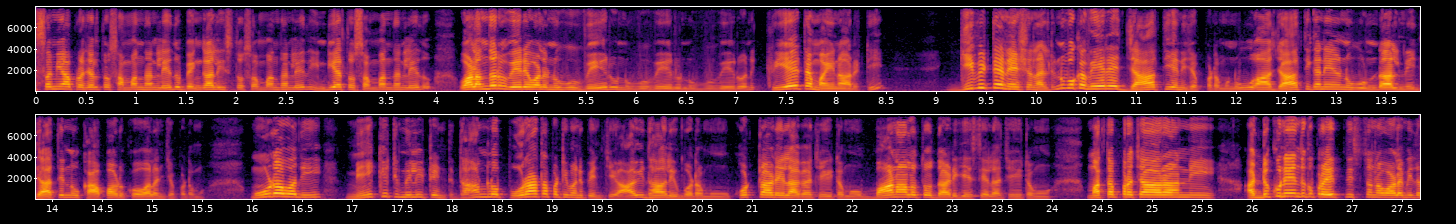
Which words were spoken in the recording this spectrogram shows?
అసమియా ప్రజలతో సంబంధం లేదు బెంగాలీస్తో సంబంధం లేదు ఇండియాతో సంబంధం లేదు. వాళ్ళందరూ వేరే వాళ్ళు. నువ్వు వేరు నువ్వు వేరు నువ్వు వేరు అని create a minority give it a nationality నువ్వు ఒక వేరే జాతి అని చెప్పడము. నువ్వు ఆ జాతిగానే నువ్వు ఉండాలి. నీ జాతిని నువ్వు కాపాడుకోవాలని చెప్పడము. మూడవది మేక్ ఇట్ మిలిటెంట్ దానిలో పోరాట పటిమని పెంచి ఆయుధాలు ఇవ్వడము కొట్లాడేలాగా చేయటము బాణాలతో దాడి చేసేలా చేయటము మత ప్రచారాన్ని అడ్డుకునేందుకు ప్రయత్నిస్తున్న వాళ్ళ మీద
